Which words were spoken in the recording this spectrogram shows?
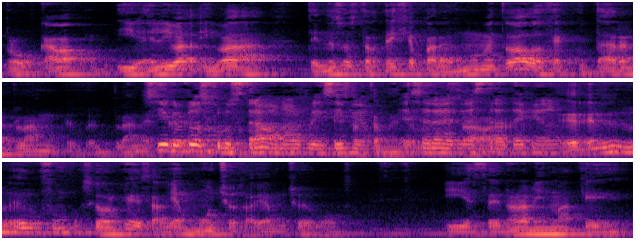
provocaba, y él iba, iba teniendo su estrategia para en un momento dado ejecutar el plan. El, plan sí, creo que los frustraba al principio. Esa era la estrategia. Él, fue un boxeador que sabía mucho, sabía mucho de box. Y este, no era la misma que,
